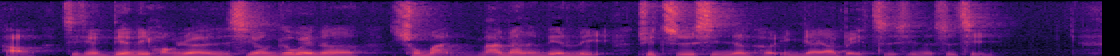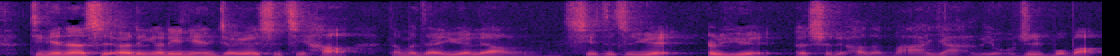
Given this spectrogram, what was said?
好，今天电力黄人，希望各位呢充满满满的电力，去执行任何应该要被执行的事情。今天呢是二零二零年九月十七号，那么在月亮蝎子之月二月二十六号的玛雅流日播报。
